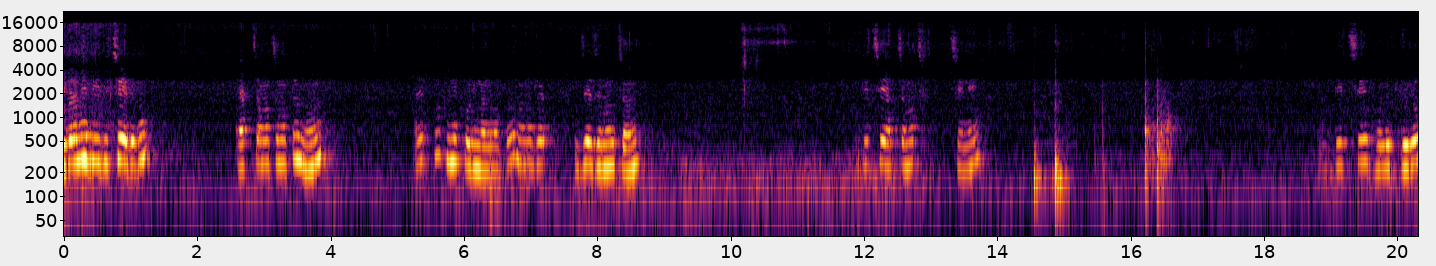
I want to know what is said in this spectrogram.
এবার আমি দিয়ে দিচ্ছি দেখুন এক চামচের মতো নুন। একটুখানি পরিমাণ মতো মানে যে যেমন চান। দিচ্ছি এক চামচ চিনি। দিচ্ছি হলুদ গুঁড়ো।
